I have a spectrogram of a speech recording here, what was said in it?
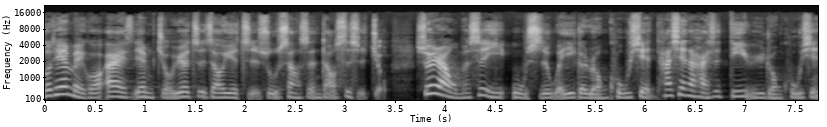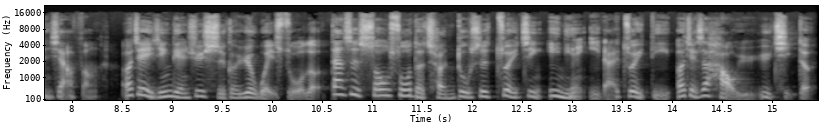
昨天美国 ISM 九月制造业指数上升到四十九，虽然我们是以五十为一个荣枯线，它现在还是低于荣枯线下方。而且已经连续十个月萎缩了，但是收缩的程度是最近一年以来最低，而且是好于预期的，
